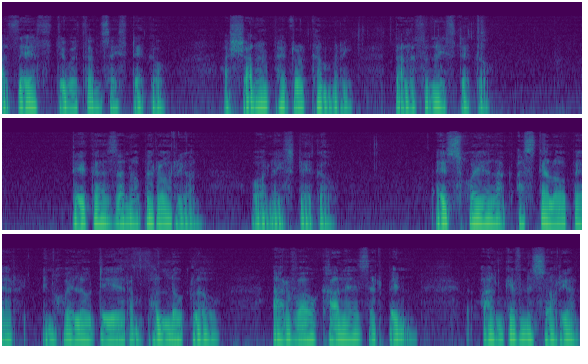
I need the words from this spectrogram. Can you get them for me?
a ddeth diwedd yn 70 a Sianel 4 Cymru daleth yn 80. Degas an Oberorion o yn 80. Esgwel ac astelober yn chwelo dir yn pylo glow, arfaw cales erbyn angefnesorion,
